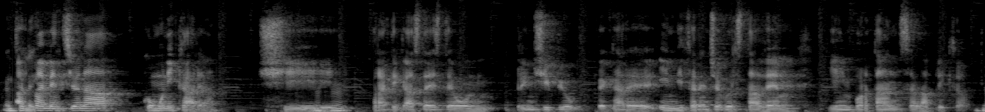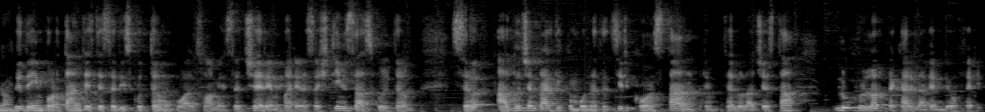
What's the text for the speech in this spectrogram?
Înțeleg. Aș mai menționa comunicarea și uh-huh. practic asta este un principiu pe care, indiferent ce vârstă avem, e important să-l aplicăm. Da. Cât de important este să discutăm cu alți oameni, să cerem părere, să știm să ascultăm, să aducem practic îmbunătățiri constant prin felul acesta lucrurilor pe care le avem de oferit.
